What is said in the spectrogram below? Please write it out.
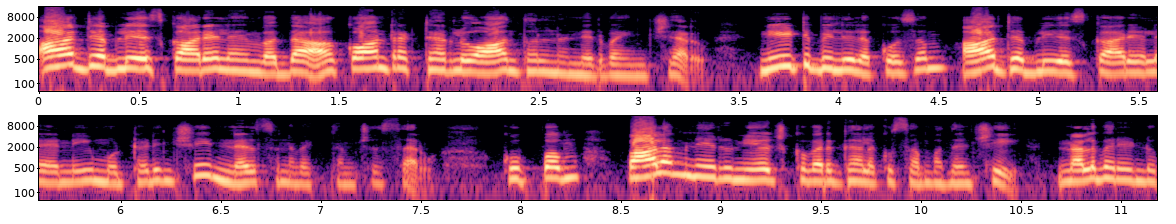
ఆర్డబ్ల్యూఎస్ కార్యాలయం వద్ద కాంట్రాక్టర్లు ఆందోళన నిర్వహించారు. నీటి బిల్లుల కోసం ఆర్డబ్ల్యూఎస్ కార్యాలయాన్ని ముట్టడించి నిరసన వ్యక్తం చేశారు. కుప్పం పాలమనేరు నియోజకవర్గాలకు సంబంధించి నలభై రెండు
